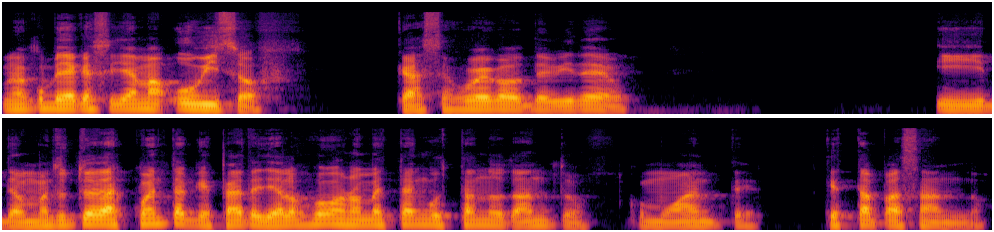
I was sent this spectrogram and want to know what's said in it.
una compañía que se llama Ubisoft, que hace juegos de video. Y de momento tú te das cuenta que, espérate, ya los juegos no me están gustando tanto como antes ¿qué está pasando?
